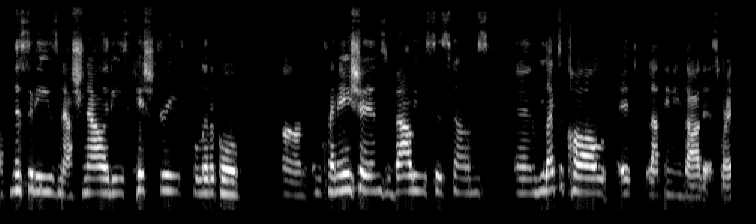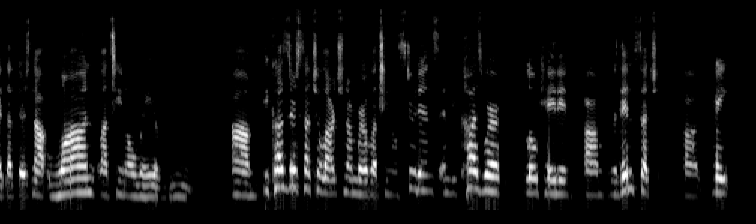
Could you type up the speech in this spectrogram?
ethnicities, nationalities, histories, political um, inclinations, value systems, and we like to call it Latinidades, right? That there's not one Latino way of being. Um, because there's such a large number of Latino students, and because we're located um, within such uh, great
